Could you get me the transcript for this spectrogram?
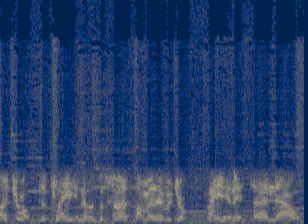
I dropped the plate and it was the first time I'd ever dropped a plate and it turned out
